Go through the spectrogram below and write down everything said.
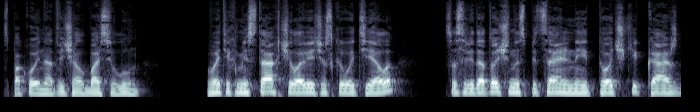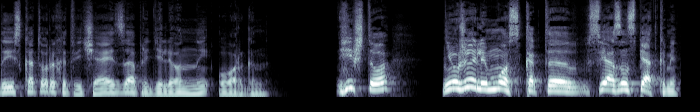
спокойно отвечал Баси Лун. В этих местах человеческого тела сосредоточены специальные точки, каждая из которых отвечает за определенный орган. «И что? Неужели мозг как-то связан с пятками?»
